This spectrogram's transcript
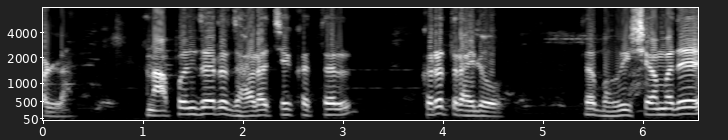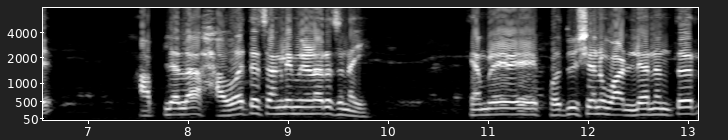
पडला. आणि आपण जर झाडाची कत्तल करत राहिलो तर भविष्यामध्ये आपल्याला हवा तर चांगली मिळणारच नाही. त्यामुळे प्रदूषण वाढल्यानंतर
